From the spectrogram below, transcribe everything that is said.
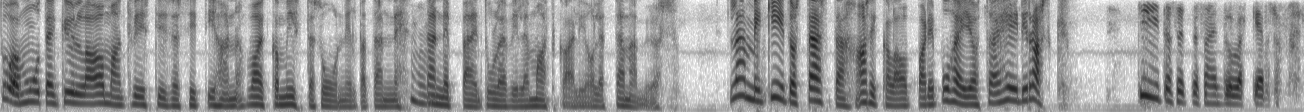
Tuo muuten kyllä oman twistinsä sitten ihan vaikka mistä suunnilta tänne, hmm. tänne päin tuleville matkailijoille tämä myös. Lämmin kiitos tästä Asikkalaoppaani puheenjohtaja Heidi Rask. Kiitos, että sain tulla kertomaan.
